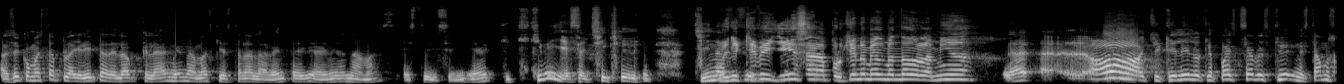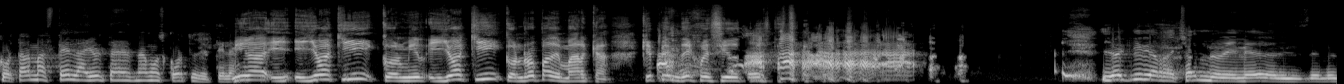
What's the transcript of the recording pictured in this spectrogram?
Así como esta playerita de Love Clan, mira nada más que ya están a la venta, mira, nada más. Este dice, qué, belleza, Chiquilín. Oye, qué belleza, ¿por qué no me has mandado la mía? Ah, ah, oh, chiquilín, lo que pasa es que, ¿sabes qué? Necesitamos cortar más tela y ahorita andamos cortos de tela. Mira, y, yo aquí con mi, y yo aquí con ropa de marca. Qué pendejo he sido todo esto. yo aquí derrachando dinero, dicen.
